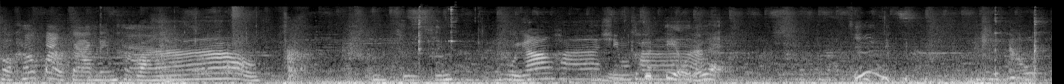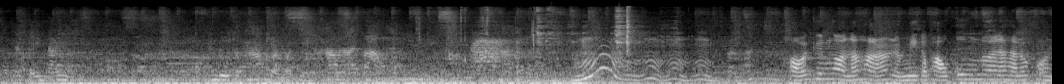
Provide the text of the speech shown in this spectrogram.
ขอข้าวเปล่าจานหนึ่งค่ะ ว้าวหมูย่างค่ะ ชิมค่ะก๋วยเตี๋ยวนั่นแหละจริงเอาจะไปไหนดูสภาพก่อนว่ากินข้าวได้เปล่าอืมอืมอืมอืม ขอไปกินก่อนนะคะเดี๋ยวมีกะเพรากุ้งด้วยนะคะ ทุกคน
